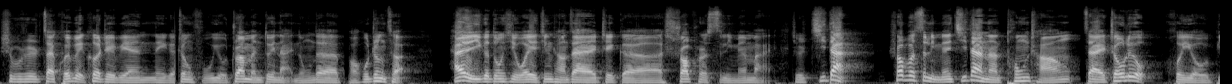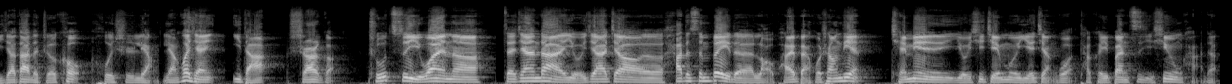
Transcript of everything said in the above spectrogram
是不是在魁北克这边那个政府有专门对奶农的保护政策？还有一个东西我也经常在这个 Shoppers 里面买，就是鸡蛋。Shoppers 里面鸡蛋呢，通常在周六会有比较大的折扣，会是两两块钱一打十二个。除此以外呢，在加拿大有一家叫哈德森贝的老牌百货商店。前面有一期节目也讲过，它可以办自己信用卡的。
